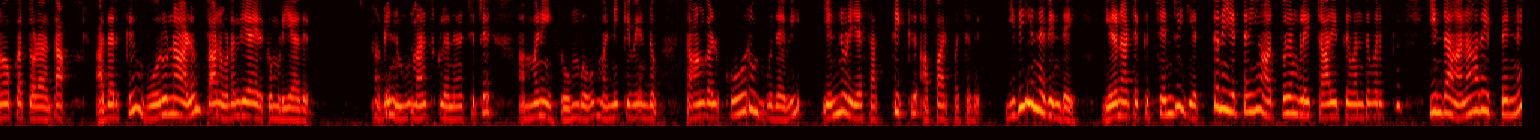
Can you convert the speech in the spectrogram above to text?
நோக்கத்துடன் தான் அதற்கு ஒரு நாளும் தான் உடந்தையா இருக்க முடியாது. அப்படின்னு மனசுக்குள்ள நினைச்சிட்டு அம்மணி ரொம்பவும் மன்னிக்க வேண்டும். தாங்கள் கோரும் உதவி என்னுடைய சக்திக்கு அப்பாற்பட்டது. இது என்ன விந்தை? ஈழநாட்டுக்கு சென்று எத்தனை எத்தனையோ அற்புதங்களை சாதித்து வந்தவருக்கு இந்த அனாதை பெண்ணை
